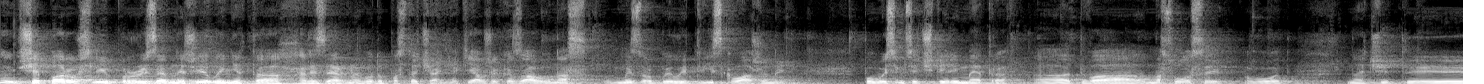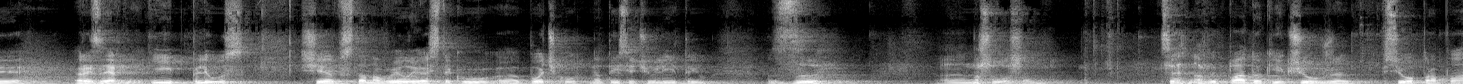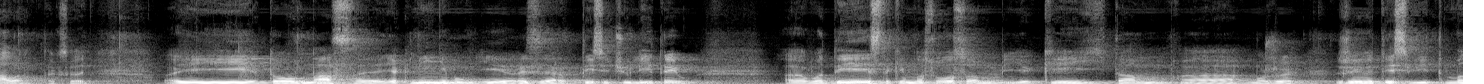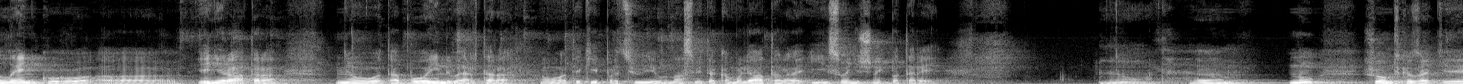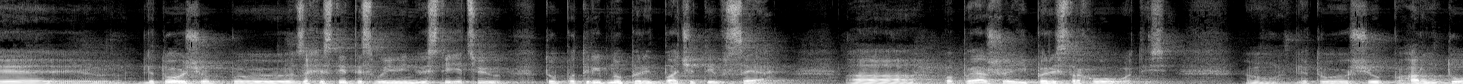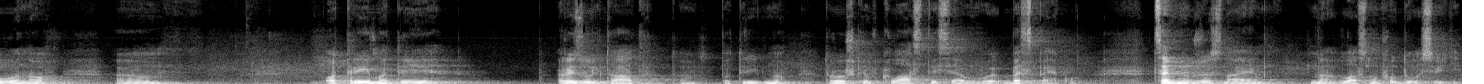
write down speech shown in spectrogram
Ну, ще пару слів про резервне живлення та резервне водопостачання. Як я вже казав, у нас ми зробили дві скважини по 84 метра, два насоси, от, значить, е, резервні. І плюс ще встановили ось таку е, бочку на 1000 літрів з е, насосом це на випадок, якщо вже все пропало, так сказати, і то в нас е, як мінімум є резерв 1000 літрів е, води з таким насосом, який там е, може живитись від маленького генератора от, або інвертора, от, який працює у нас від акумулятора і сонячних батарей. Ну, ну, що вам сказати? Е, Для того, щоб е, захистити свою інвестицію, то потрібно передбачити все. А, По-перше, і перестраховуватись. Для того, щоб гарантовано ем, отримати результат, то потрібно трошки вкластися в безпеку. Це ми вже знаємо на власному досвіді.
